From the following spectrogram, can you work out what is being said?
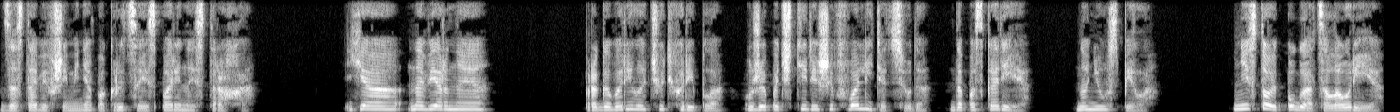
заставивший меня покрыться испариной страха. «Я, наверное...» Проговорила чуть хрипло, уже почти решив валить отсюда, да поскорее, но не успела. «Не стоит пугаться, Лаурия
